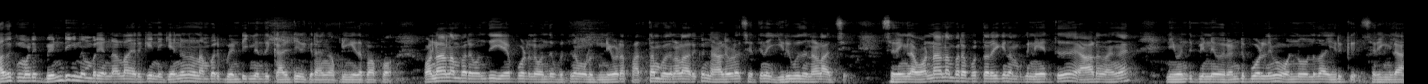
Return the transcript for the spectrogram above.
அதுக்கு முன்னாடி பெண்டிங் நம்பர் என்னெல்லாம் இருக்குது இன்றைக்கி என்னென்ன நம்பர் பெண்டிங்லேருந்து கழட்டியிருக்கிறாங்க அப்படிங்கிறத பார்ப்போம். ஒன்றாம் நம்பர் வந்து ஏ போர்டில் வந்து பார்த்தீங்கன்னா உங்களுக்கு இன்னையோட பத்தொம்பது நாளாக இருக்குது நாளையோட சேர்த்துனா இருபது நாள் ஆச்சு. சரிங்களா? ஒன்றாம் நம்பரை பொறுத்த வரைக்கும் நமக்கு நேற்று ஆடினாங்க. நீ வந்து பின்ன ரெண்டு போர்டுலையுமே ஒன்று ஒன்று தான் இருக்குது சரிங்களா?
